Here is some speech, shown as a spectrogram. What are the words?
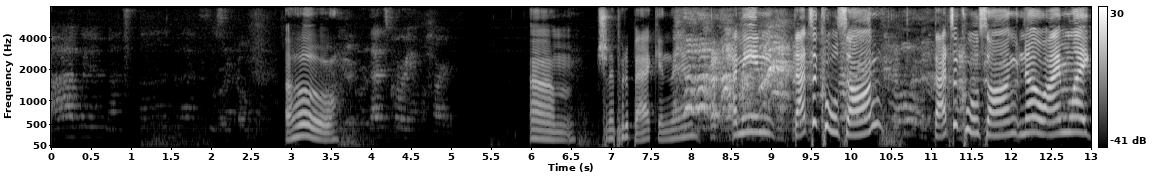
I wear my sunglasses. Oh. That's Corey Hart. Um, should I put it back in there? I mean, that's a cool song. That's a cool song. No, I'm like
